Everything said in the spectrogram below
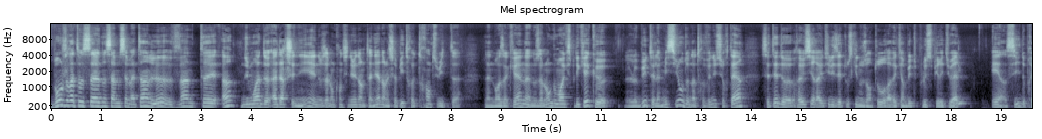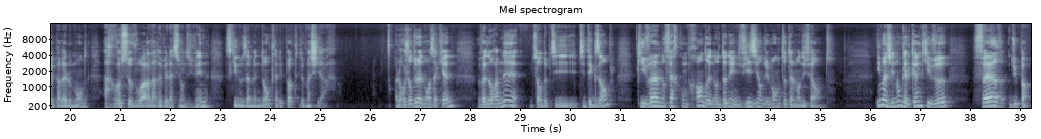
Bonjour à tous, nous sommes ce matin le 21 du mois de Hadar Sheni et nous allons continuer dans le Tania dans le chapitre 38. L'Anmoazaken nous a longuement expliqué que le but et la mission de notre venue sur Terre, c'était de réussir à utiliser tout ce qui nous entoure avec un but plus spirituel et ainsi de préparer le monde à recevoir la révélation divine, ce qui nous amène donc à l'époque de Mashiach. Alors aujourd'hui, l'Admorazaken va nous ramener une sorte de petit, exemple qui va nous faire comprendre et nous donner une vision du monde totalement différente. Imaginons quelqu'un qui veut faire du pain.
